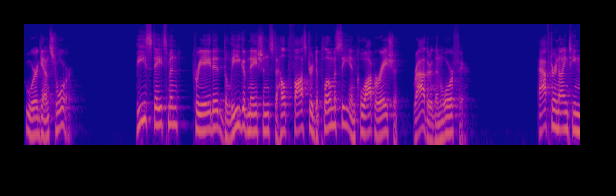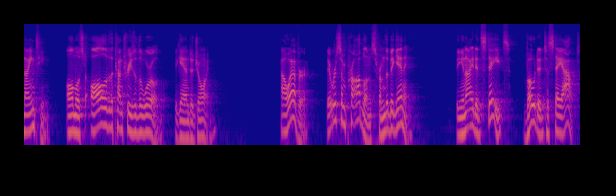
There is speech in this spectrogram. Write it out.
who were against war. These statesmen created the League of Nations to help foster diplomacy and cooperation rather than warfare. After 1919, almost all of the countries of the world began to join. However, there were some problems from the beginning. The United States voted to stay out.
